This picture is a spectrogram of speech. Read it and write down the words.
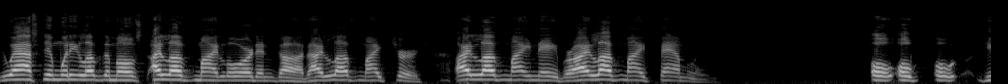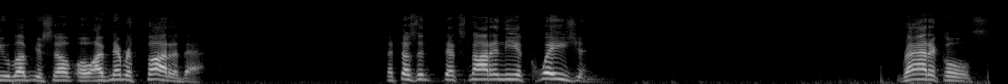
You asked him what he loved the most. I love my Lord and God. I love my church. I love my neighbor. I love my family. Oh, oh, oh, do you love yourself? Oh, I've never thought of that. That doesn't, that's not in the equation. Radicals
